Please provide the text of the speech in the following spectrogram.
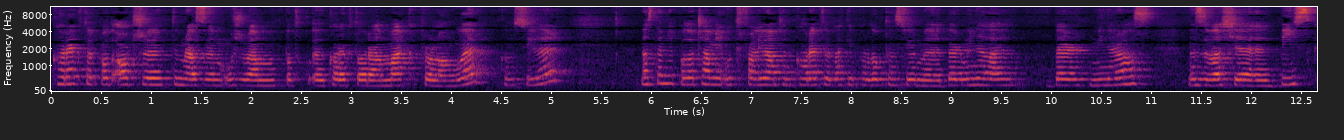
korektor pod oczy, tym razem użyłam e, korektora MAC Pro Longwear Concealer. Następnie pod oczami utrwaliłam ten korektor takim produktem z firmy Bare, Mineral, Bare Minerals. Nazywa się e, Bisque,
